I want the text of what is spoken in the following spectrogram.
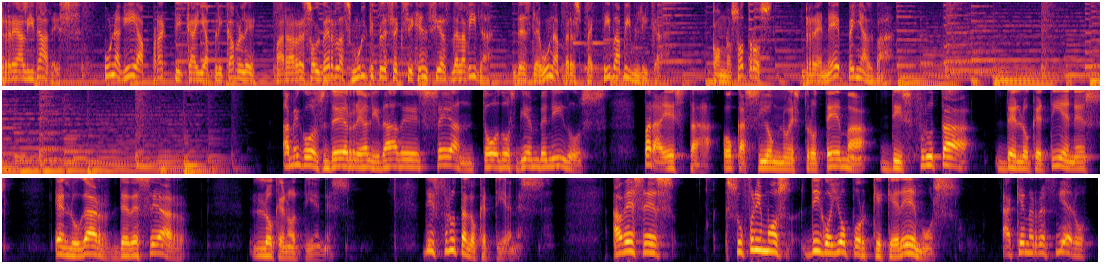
Realidades, una guía práctica y aplicable para resolver las múltiples exigencias de la vida desde una perspectiva bíblica. Con nosotros, René Peñalba. Amigos de Realidades, sean todos bienvenidos. Para esta ocasión nuestro tema, disfruta de lo que tienes en lugar de desear lo que no tienes. Disfruta lo que tienes. A veces sufrimos, digo yo, porque queremos. ¿A qué me refiero?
